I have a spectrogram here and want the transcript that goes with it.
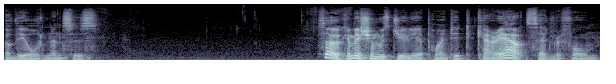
of the ordinances. So a commission was duly appointed to carry out said reform.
